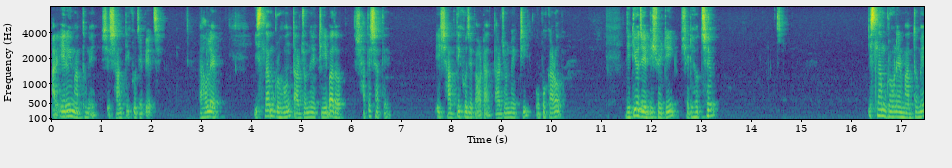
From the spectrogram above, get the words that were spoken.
আর এরই মাধ্যমে সে শান্তি খুঁজে পেয়েছে। তাহলে ইসলাম গ্রহণ তার জন্য একটি ইবাদত, সাথে সাথে এই শান্তি খুঁজে পাওয়াটা তার জন্য একটি উপকারও দ্বিতীয় যে বিষয়টি, সেটি হচ্ছে ইসলাম গ্রহণের মাধ্যমে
